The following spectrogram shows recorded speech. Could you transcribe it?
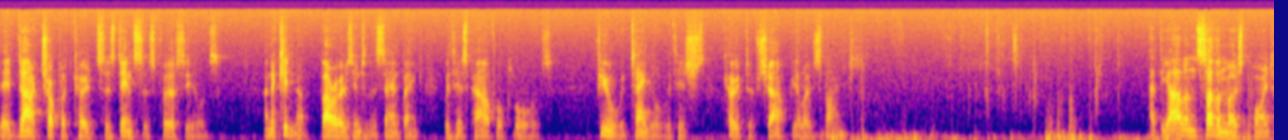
their dark chocolate coats as dense as fur seals. An echidna burrows into the sandbank with his powerful claws. Few would tangle with his coat of sharp yellow spikes. At the island's southernmost point,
